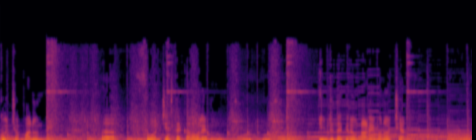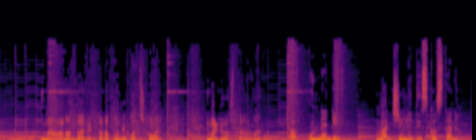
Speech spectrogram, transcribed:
కొంచెం పనుంది. ఫోన్ చేస్తే కలవలేదు. ఇంటి దగ్గర ఉన్నాడేమని వచ్చాను. నా ఆనందాన్ని తనతోనే పంచుకోవాలి. మళ్ళీ వస్తానమ్మా. ఆ, ఉండండి. మంచినీళ్ళు తీసుకొస్తాను.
